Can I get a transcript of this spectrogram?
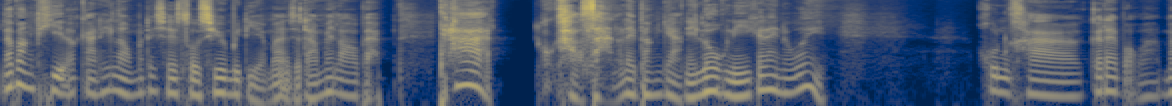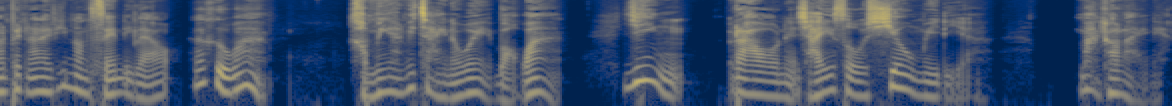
แล้วบางทีแล้วการที่เราไม่ได้ใช้โซเชียลมีเดียมันอาจจะทำให้เราแบบพลาดข่าวสารอะไรบางอย่างในโลกนี้ก็ได้นะเว้ย คุณ Cal ก็ได้บอกว่ามันเป็นอะไรที่ nonsense อีกแล้ว ก็คือว่าเขามีงานวิจัยนะเว้ย บอกว่า ยิ่งเราเนี่ยใช้โซเชียลมีเดียมากเท่าไหร่เนี่ย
